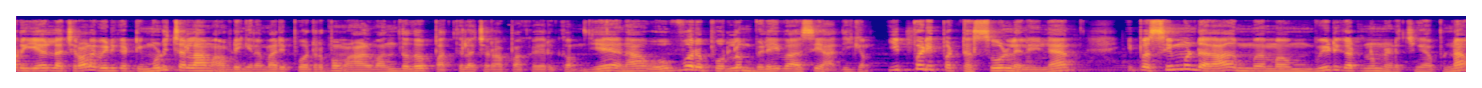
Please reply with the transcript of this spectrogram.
ஒரு ஏழு லட்ச ரூபா வீடு கட்டி முடிச்சிடலாம் அப்படிங்கிற மாதிரி போட்டிருப்போம். ஆனால் வந்ததோ பத்து லட்ச ரூபா பக்கம் இருக்கும். ஏன்னா ஒவ்வொரு பொருளும் விலைவாசி அதிகம். இப்படிப்பட்ட சூழ்நிலையில் இப்போ சிமெண்ட் அதாவது நம்ம வீடு கட்டணும்னு நினச்சிங்க அப்படின்னா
